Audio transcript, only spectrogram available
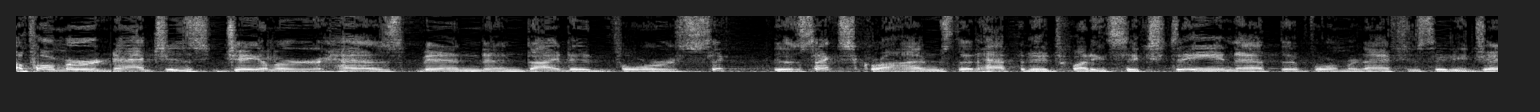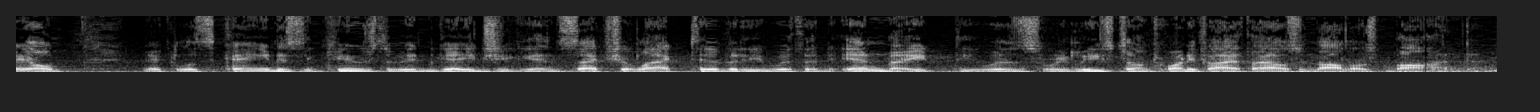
A former Natchez jailer has been indicted for uh, sex crimes that happened in 2016 at the former Natchez City Jail. Nicholas Kane is accused of engaging in sexual activity with an inmate. He was released on $25,000 bond.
